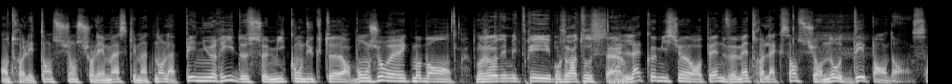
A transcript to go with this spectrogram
entre les tensions sur les masques et maintenant la pénurie de semi-conducteurs Bonjour Eric Mauban. Bonjour Dimitri, bonjour à tous. La Commission européenne veut mettre l'accent sur nos dépendances.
